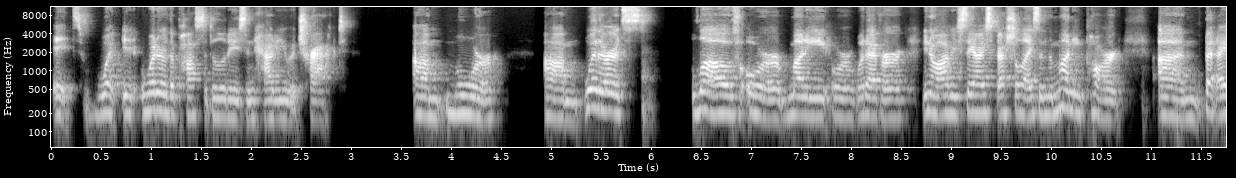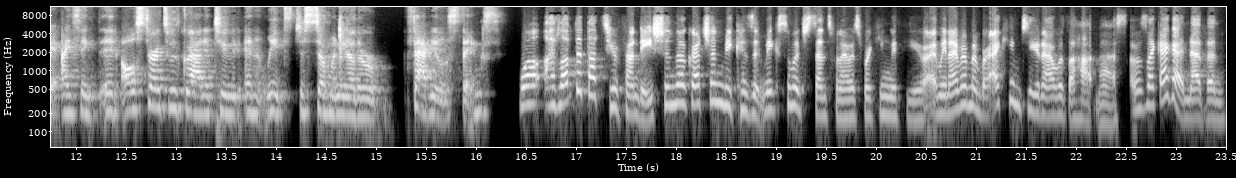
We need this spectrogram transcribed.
it's what it, what are the possibilities and how do you attract um, more um, whether it's love or money or whatever you know obviously i specialize in the money part um, but I, I think it all starts with gratitude and it leads to so many other fabulous things well, I love that that's your foundation though, Gretchen, because it makes so much sense when I was working with you. I mean, I remember I came to you and I was a hot mess. I was like, I got nothing.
